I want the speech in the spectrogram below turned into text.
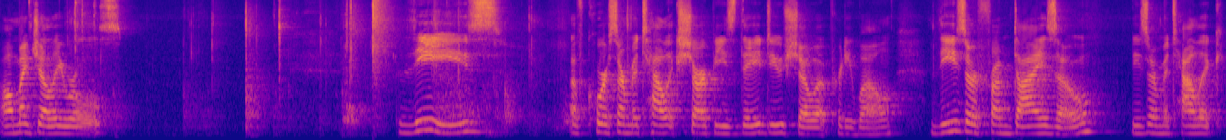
all my jelly Rolls. These, of course, are metallic Sharpies. They do show up pretty well. These are from Daiso. These are metallic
